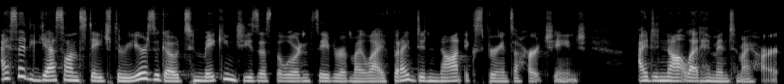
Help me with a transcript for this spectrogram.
I said yes on stage three years ago to making Jesus the Lord and Savior of my life, but I did not experience a heart change. I did not let him into my heart.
